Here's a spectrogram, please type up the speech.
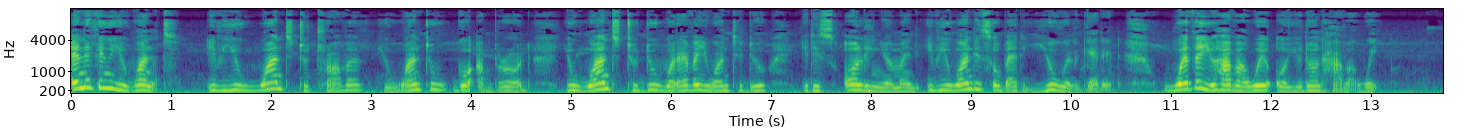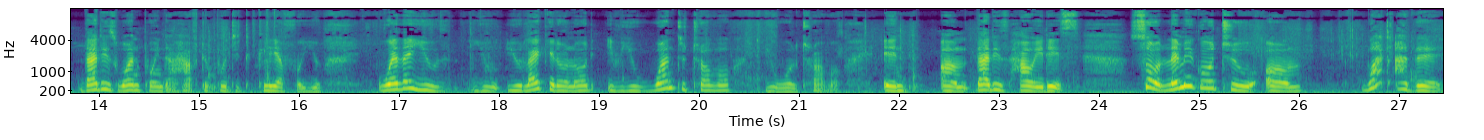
anything you want if you want to travel you want to go abroad you want to do whatever you want to do it is all in your mind. If you want it so bad you will get it. Whether you have a way or you don't have a way that is one point i have to put it clear for you. Whether you you you like it or not if you want to travel you will travel. And um that is how it is. So let me go to um what are the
